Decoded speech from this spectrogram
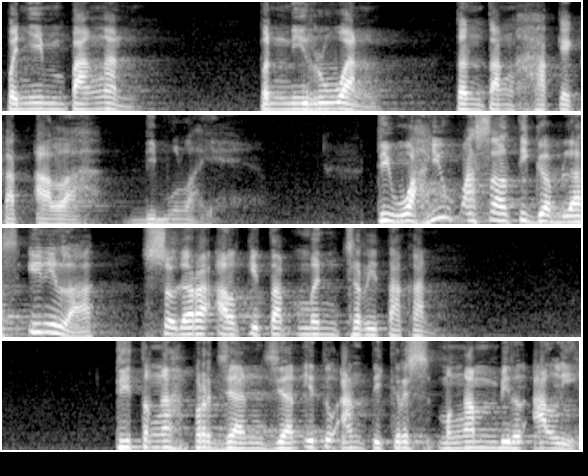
penyimpangan, peniruan tentang hakikat Allah dimulai. Di Wahyu pasal 13 inilah saudara Alkitab menceritakan di tengah perjanjian itu antikris mengambil alih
